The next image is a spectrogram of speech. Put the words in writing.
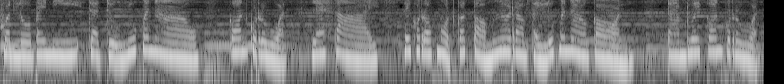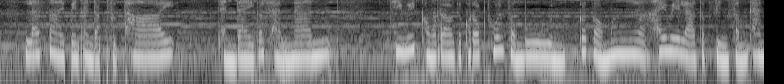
ขวดโหลใบนี้จะจุลูกมะนาว ก้อนกรวด และทราย ได้ครบหมดก็ต่อเมื่อเราใส่ลูกมะนาวก่อน ตามด้วยก้อนกรวด และทรายเป็นอันดับสุดท้าย ฉันใดก็ฉันนั้น ชีวิตของเราจะครบถ้วนสมบูรณ์ ก็ต่อเมื่อให้เวลากับสิ่งสำคัญ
